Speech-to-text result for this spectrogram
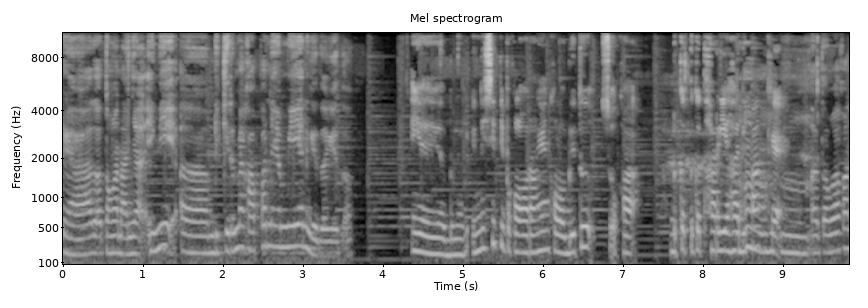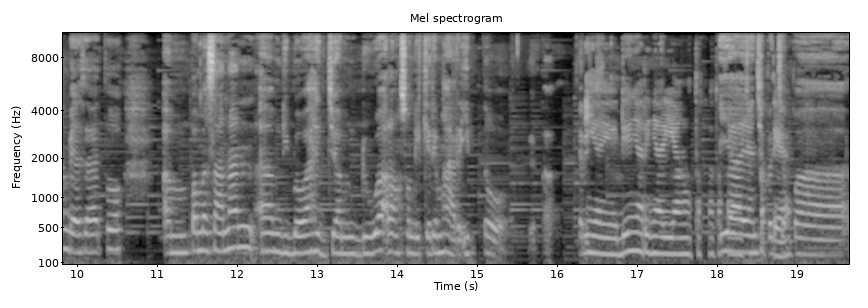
ya atau nggak nanya ini em, dikirimnya kapan ya Min gitu gitu. Iya iya bener. Ini sih tipe kalau orang yang kalau beli tuh suka deket-deket hari H dipakai. Mm, atau enggak kan biasanya tuh em, pemesanan em, di bawah jam 2 langsung dikirim hari itu gitu. Jadi Iya iya dia nyari-nyari yang toko-toko Iya yang cepet ya. cepet-cepet.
